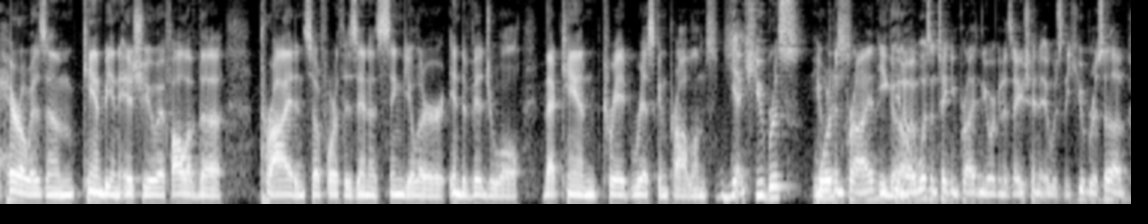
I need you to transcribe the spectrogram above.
heroism can be an issue if all of the pride and so forth is in a singular individual that can create risk and problems. Yeah, hubris hubris, more than pride. Ego. You know, it wasn't taking pride in the organization. It was the hubris of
